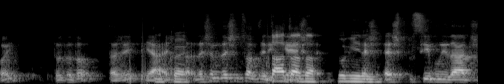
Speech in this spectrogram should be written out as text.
Oi? Estou, estou. Estás aí? Yeah, okay. Tá, Deixa-me deixa só dizer tá. Tá, tá. As, as, possibilidades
